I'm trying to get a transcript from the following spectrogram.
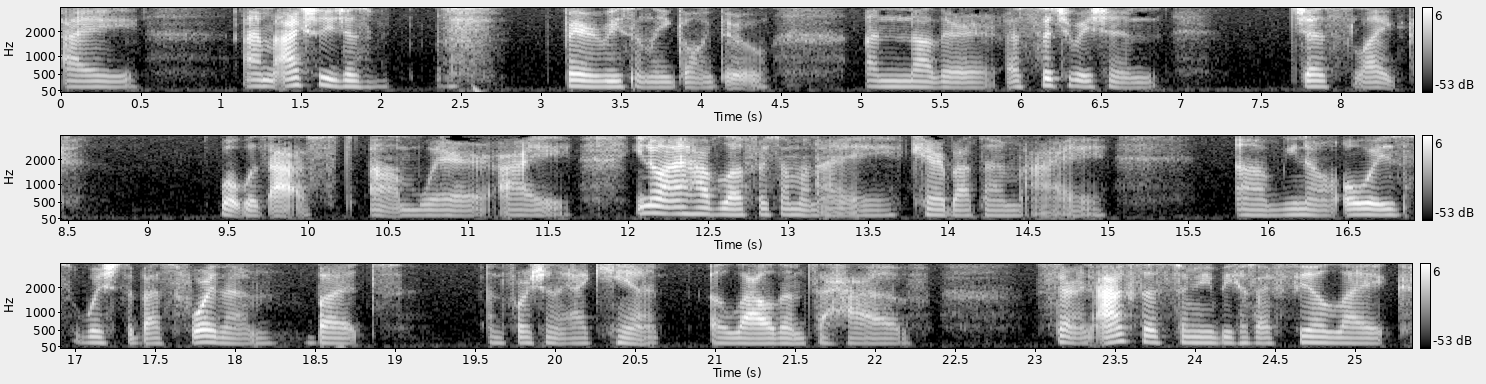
I I'm actually just very recently going through another a situation just like what was asked um, where i you know i have love for someone i care about them i um, you know always wish the best for them but unfortunately i can't allow them to have certain access to me because i feel like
